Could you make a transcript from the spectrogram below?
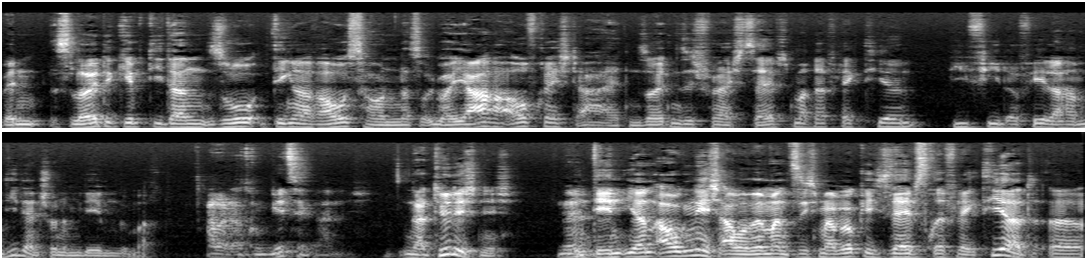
Wenn es Leute gibt, die dann so Dinger raushauen, das über Jahre aufrechterhalten, sollten sich vielleicht selbst mal reflektieren, wie viele Fehler haben die denn schon im Leben gemacht? Aber darum geht's ja gar nicht. Natürlich nicht. Ne? In den ihren Augen nicht. Aber wenn man sich mal wirklich selbst reflektiert, äh,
